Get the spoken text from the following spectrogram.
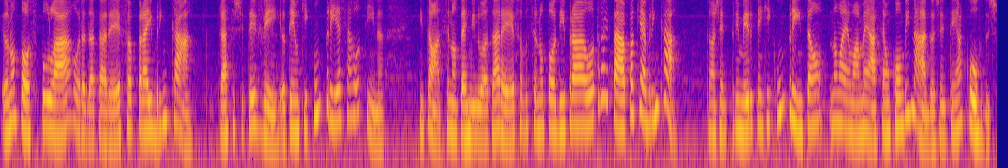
Eu não posso pular a hora da tarefa para ir brincar, para assistir TV. Eu tenho que cumprir essa rotina. Então, ó, se não terminou a tarefa, você não pode ir para outra etapa que é brincar. Então, a gente primeiro tem que cumprir. Então, não é uma ameaça, é um combinado. A gente tem acordos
